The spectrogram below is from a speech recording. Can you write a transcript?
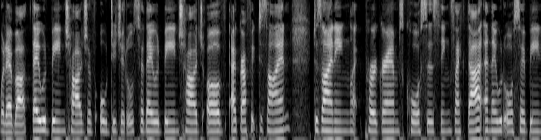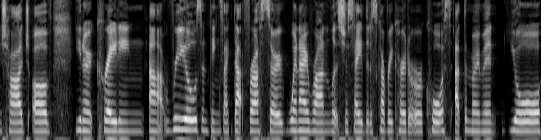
whatever they would be in charge of all digital. So they would be in charge of our graphic design designing like programs courses things like that. And they would also be in charge of you know creating uh, reels and things like that for us. So when i run let's just say the discovery coder or a course at the moment you're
